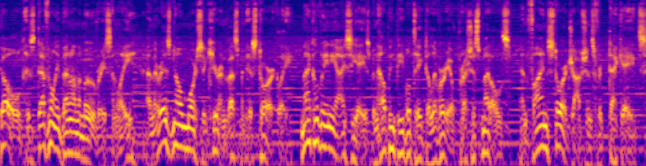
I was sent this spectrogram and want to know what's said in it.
Gold has definitely been on the move recently, and there is no more secure investment historically. McAlvany ICA has been helping people take delivery of precious metals and find storage options for decades.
